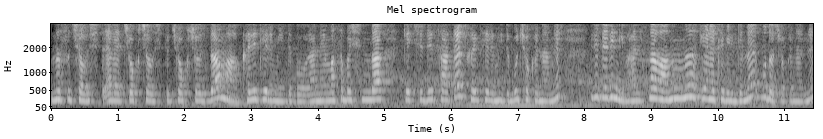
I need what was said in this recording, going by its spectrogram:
nasıl çalıştı? Evet çok çalıştı, çok çözdü ama kaliteli miydi bu? Yani masa başında geçirdiği saatler kaliteli miydi? Bu çok önemli. Bir de dediğim gibi hani sınav anını yönetebildi mi? Bu da çok önemli.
